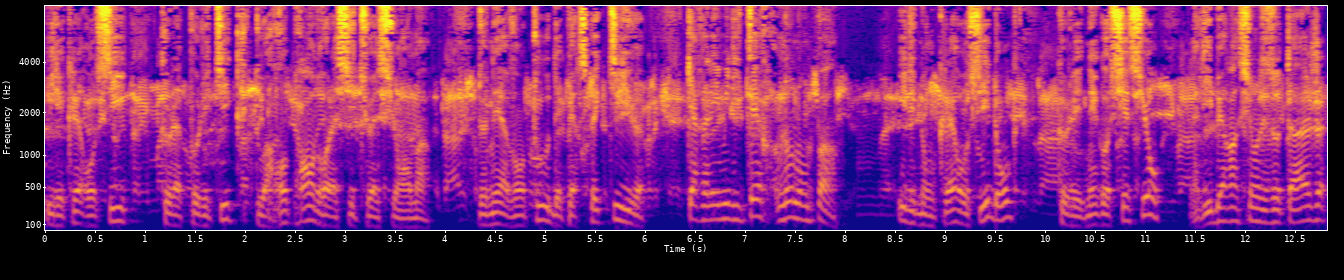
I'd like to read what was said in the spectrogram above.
Il est clair aussi que la politique doit reprendre la situation en main, donner avant tout des perspectives, car les militaires n'en ont pas. Il est donc clair aussi donc que les négociations, la libération des otages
